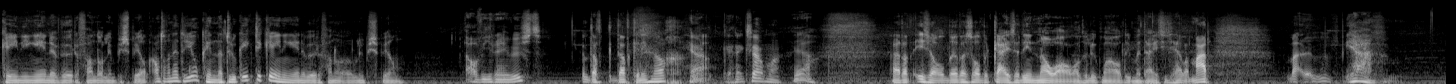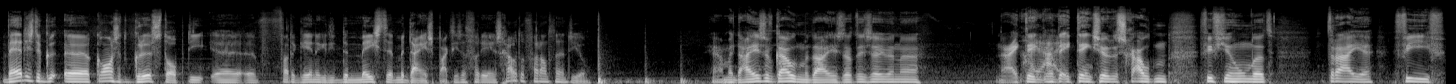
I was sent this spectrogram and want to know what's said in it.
koningin worden van de Olympische Spelen. Antoinette de Jong natuurlijk ik de koningin worden van de Olympische Spelen. of iedereen wist. Dat, dat ken ik nog. Ja, Ja. ken ik zeg maar. Ja. Ja, dat is al, dat is al de keizerin nou al natuurlijk, maar al die medailles helpen. Maar, maar ja, waar is de eh, kans het grootst op die, eh, van degene die de meeste medailles pakt? Is dat voor de Schouten of voor Antoinette de Jong? Ja, medailles of goud medailles, dat is even... eh nou, ik denk, ja, want ik denk ze de schouten 1500, draaien, 5,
